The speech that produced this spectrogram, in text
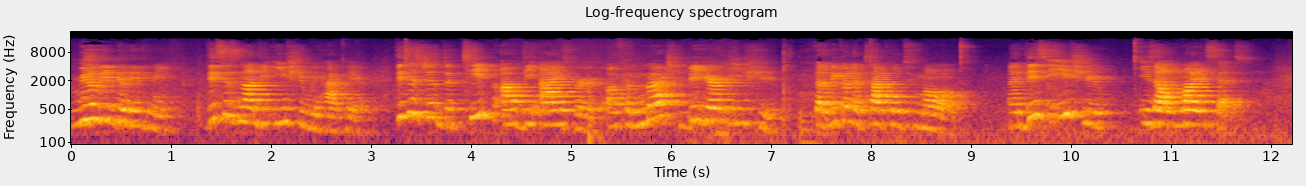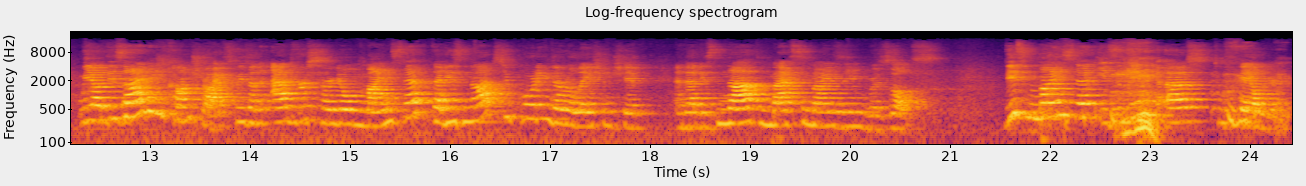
Really believe me, this is not the issue we have here. This is just the tip of the iceberg of a much bigger issue that we're going to tackle tomorrow. And this issue is our mindset. We are designing contracts with an adversarial mindset that is not supporting the relationship and that is not maximizing results. This mindset is leading us to failure.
